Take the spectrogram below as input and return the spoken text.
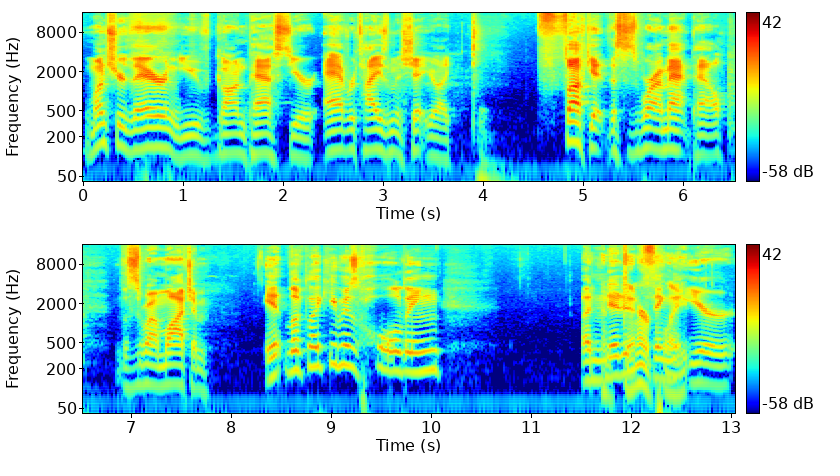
Once you're there and you've gone past your advertisement shit, you're like, "Fuck it, this is where I'm at, pal. This is where I'm watching." It looked like he was holding a knitted dinner thing plate. that you're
